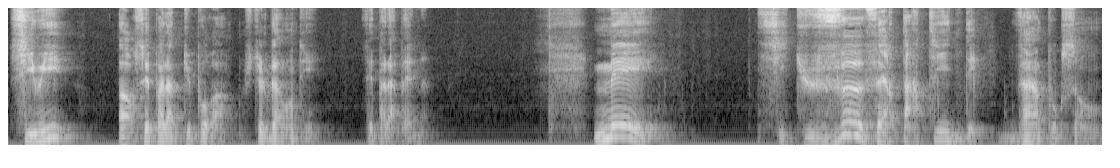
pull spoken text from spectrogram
Si oui, or c'est pas là que tu pourras, je te le garantis. C'est pas la peine. Mais si tu veux faire partie des 20%,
